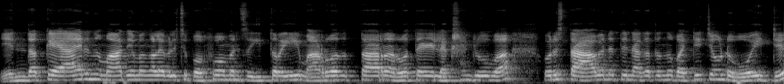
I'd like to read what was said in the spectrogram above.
എന്തൊക്കെയായിരുന്നു മാധ്യമങ്ങളെ വിളിച്ച് പെർഫോമൻസ് ഇത്രയും അറുപത്താറ് അറുപത്തേഴ് ലക്ഷം രൂപ ഒരു സ്ഥാപനത്തിനകത്തുനിന്ന് പറ്റിച്ചുകൊണ്ട് പോയിട്ട്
